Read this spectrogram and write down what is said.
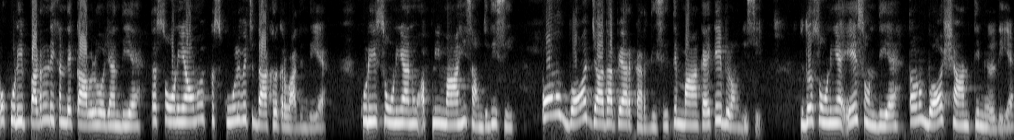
ਉਹ ਕੁੜੀ ਪੜ੍ਹਨ ਲਿਖਣ ਦੇ ਕਾਬਿਲ ਹੋ ਜਾਂਦੀ ਹੈ ਤਾਂ ਸੋਨੀਆ ਉਹਨੂੰ ਇੱਕ ਸਕੂਲ ਵਿੱਚ ਦਾਖਲ ਕਰਵਾ ਦਿੰਦੀ ਹੈ। ਕੁੜੀ ਸੋਨੀਆ ਨੂੰ ਆਪਣੀ ਮਾਂ ਹੀ ਸਮਝਦੀ ਸੀ। ਉਹ ਉਹਨੂੰ ਬਹੁਤ ਜ਼ਿਆਦਾ ਪਿਆਰ ਕਰਦੀ ਸੀ ਤੇ ਮਾਂ ਕਹਿ ਕੇ ਹੀ ਬੁਲਾਉਂਦੀ ਸੀ। ਜਦੋਂ ਸੋਨੀਆ ਇਹ ਸੁਣਦੀ ਹੈ ਤਾਂ ਉਹਨੂੰ ਬਹੁਤ ਸ਼ਾਂਤੀ ਮਿਲਦੀ ਹੈ।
